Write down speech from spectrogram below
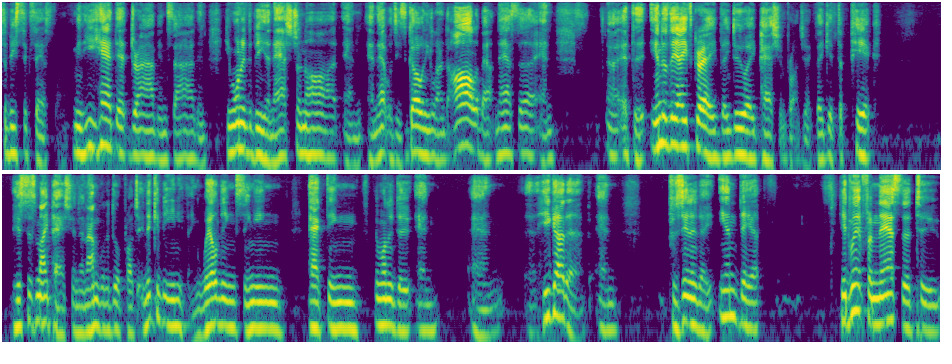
to be successful. I mean, he had that drive inside and he wanted to be an astronaut, and, and that was his goal. And he learned all about NASA. And uh, at the end of the eighth grade, they do a passion project. They get to pick this is my passion, and I'm going to do a project. And it can be anything welding, singing, acting, they want to do. And, and uh, he got up and presented a in-depth, he went from NASA to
